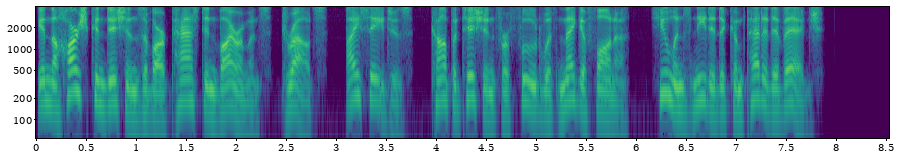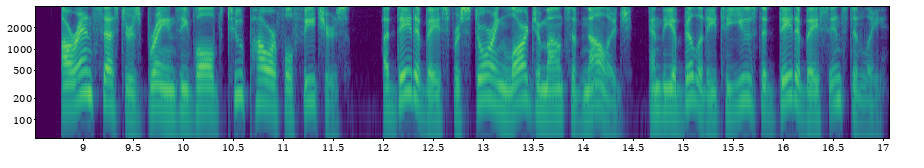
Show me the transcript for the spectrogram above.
In the harsh conditions of our past environments, droughts, ice ages, competition for food with megafauna, humans needed a competitive edge. Our ancestors' brains evolved two powerful features a database for storing large amounts of knowledge, and the ability to use the database instantly.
